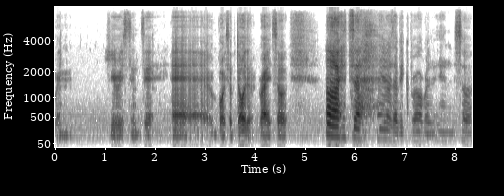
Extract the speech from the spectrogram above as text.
when he listens the uh, voice of daughter, right? So uh, it's a it was a big problem, and so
